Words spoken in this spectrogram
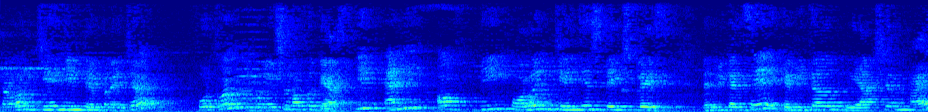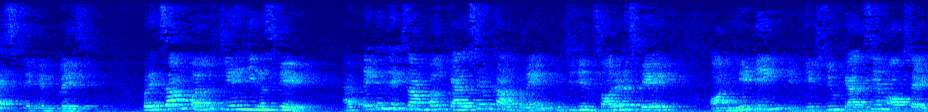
Third one change in temperature. Fourth one evolution of a gas. If any of the following changes takes place, then we can say chemical reaction has taken place. For example, change in state. I have taken the example calcium carbonate which is in solid state. On heating, it gives you calcium oxide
